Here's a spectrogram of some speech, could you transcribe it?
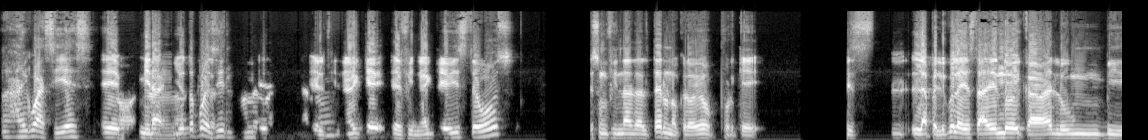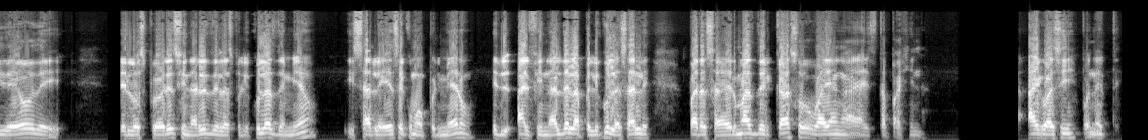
algo así es. Eh, mira, yo te puedo decir, el final, que, el final que viste vos es un final alterno, creo yo, porque es, la película ya estaba viendo de cabal un video de los peores finales de las películas de miedo y sale ese como primero. al final de la película sale. Para saber más del caso, vayan a esta página. Algo así, ponete.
